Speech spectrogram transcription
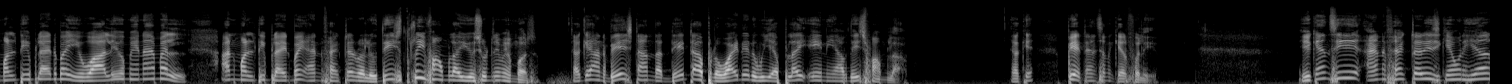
multiplied by volume in ml and multiplied by n factor value. These three formula you should remember. Okay and based on the data provided we apply any of these formula. Okay pay attention carefully you can see n factor is given here.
